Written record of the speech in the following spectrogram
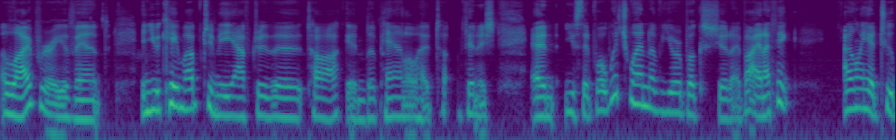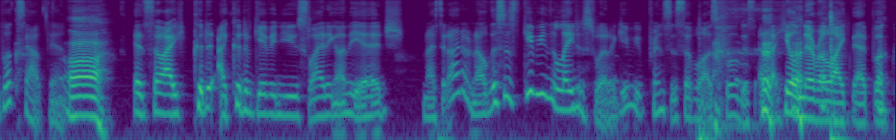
a library event, and you came up to me after the talk and the panel had t- finished, and you said, "Well, which one of your books should I buy?" And I think I only had two books out then, uh, and so I could I could have given you Sliding on the Edge. And I said, I don't know. This is give you the latest one. I give you Princess of Las Pulgas. I thought he'll never like that book.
